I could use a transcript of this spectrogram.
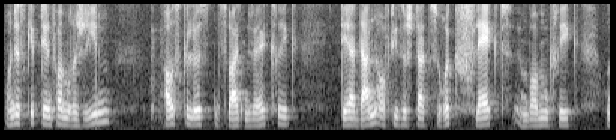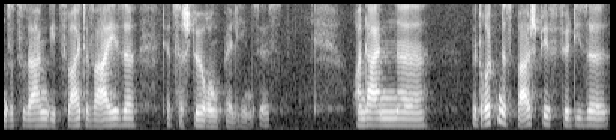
Und es gibt den vom Regime ausgelösten Zweiten Weltkrieg, der dann auf diese Stadt zurückschlägt im Bombenkrieg und sozusagen die zweite Weise der Zerstörung Berlins ist. Und ein äh, bedrückendes Beispiel für diese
